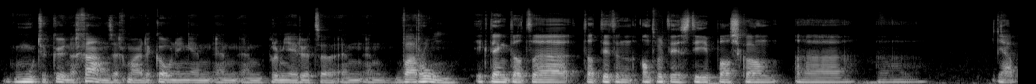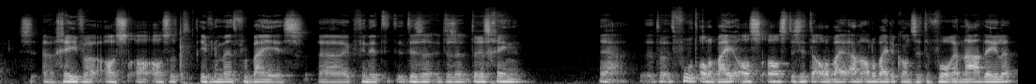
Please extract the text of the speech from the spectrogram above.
moeten kunnen gaan, zeg maar, de koning en, en, en premier Rutte? En, en waarom? Ik denk dat, dat dit een antwoord is die je pas kan ja, eh, geven als, als het evenement voorbij is. Eh, ik vind het, het is een, het is een, er is geen, ja, het, het voelt allebei als, als er zitten allebei, aan allebei de kanten zitten voor- en nadelen.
